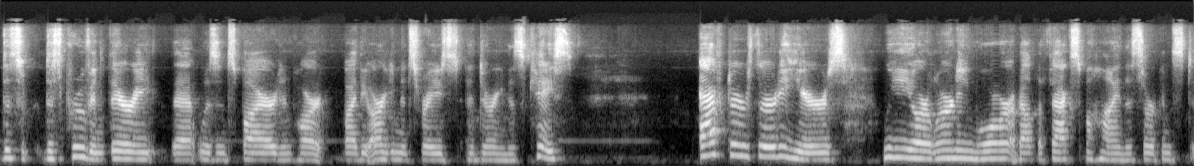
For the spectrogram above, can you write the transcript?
dis, disproven theory that was inspired in part by the arguments raised uh, during this case. After 30 years, we are learning more about the facts behind the circumst-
